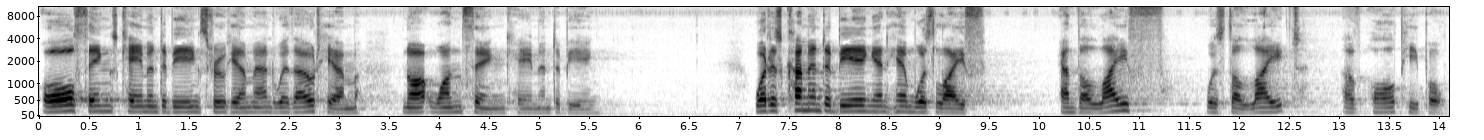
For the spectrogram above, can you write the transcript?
All things came into being through him, and without him, not one thing came into being. What has come into being in him was life, and the life was the light of all people.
